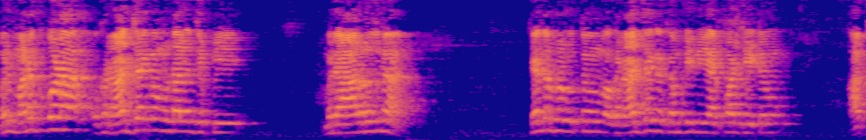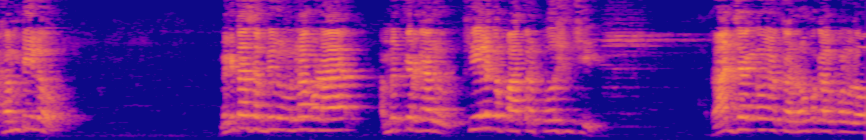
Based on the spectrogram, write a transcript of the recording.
మరి మనకు కూడా ఒక రాజ్యాంగం ఉండాలని చెప్పి మరి ఆ రోజున కేంద్ర ప్రభుత్వం ఒక రాజ్యాంగ కమిటీని ఏర్పాటు చేయటం ఆ కమిటీలో మిగతా సభ్యులు ఉన్నా కూడా అంబేద్కర్ గారు కీలక పాత్ర పోషించి రాజ్యాంగం యొక్క రూపకల్పనలో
